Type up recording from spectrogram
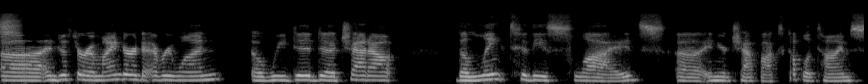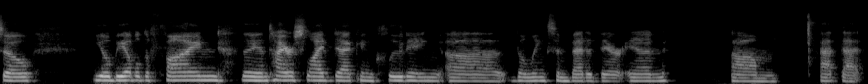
Uh, and just a reminder to everyone, uh, we did uh, chat out the link to these slides uh, in your chat box a couple of times. So You'll be able to find the entire slide deck, including uh, the links embedded therein um, at that,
